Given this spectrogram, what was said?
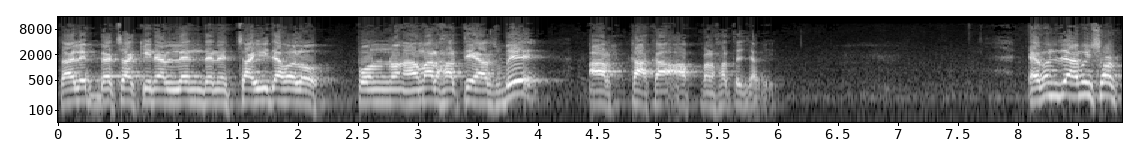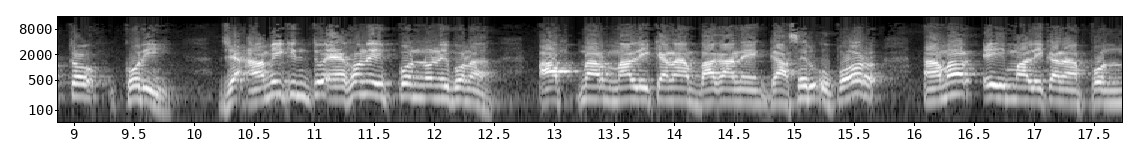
তাহলে বেচা কিনার লেনদেনের চাহিদা হলো, পণ্য আমার হাতে আসবে আর টাকা আপনার হাতে যাবে। এখন যে আমি শর্ত করি, যে আমি কিন্তু এখন এই পণ্য নিব না আপনার মালিকানা বাগানে গাছের উপর, আমার এই মালিকানা পণ্য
